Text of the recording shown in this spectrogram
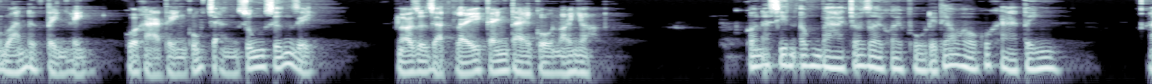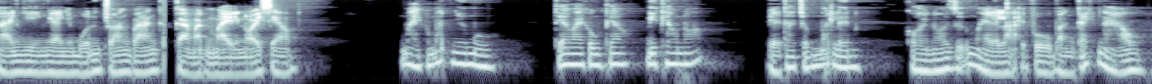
cũng đoán được tình hình Của Khả Tình cũng chẳng sung sướng gì. Nó giữ giặt lấy cánh tay cô nói nhỏ. Con đã xin ông bà cho rời khỏi phủ Để theo hầu của Khả Tình Hai Nhi nghe như muốn choáng váng Cả mặt mày nói xéo. Mày có mắt như mù Theo ai không theo Đi theo nó. Để ta chống mắt lên Coi nó giữ mày lại phù bằng cách nào?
